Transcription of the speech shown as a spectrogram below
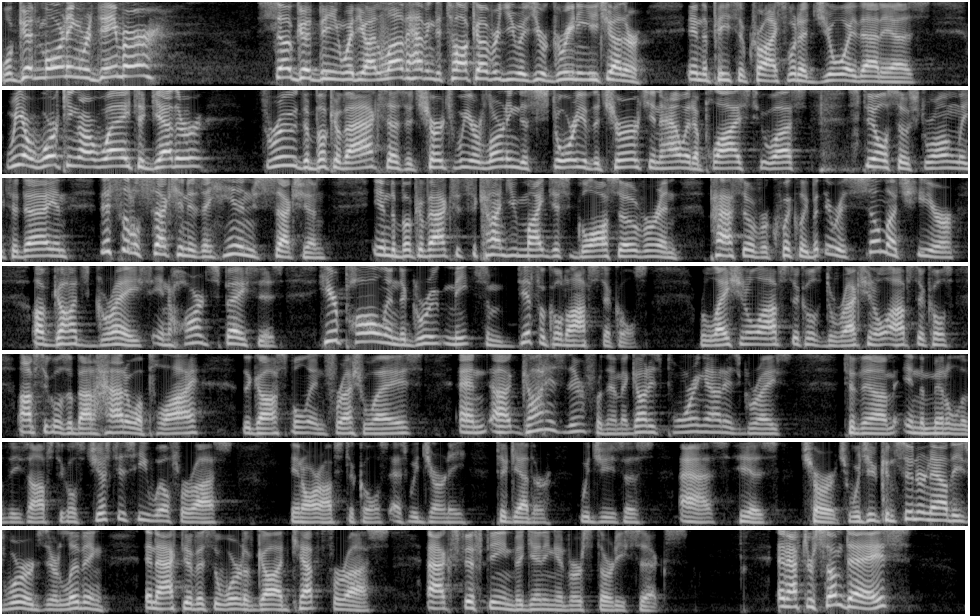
Well, good morning, Redeemer. So good being with you. I love having to talk over you as you're greeting each other in the peace of Christ. What a joy that is. We are working our way together through the book of Acts as a church. We are learning the story of the church and how it applies to us still so strongly today. And this little section is a hinge section in the book of Acts. It's the kind you might just gloss over and pass over quickly, but there is so much here of God's grace in hard spaces. Here, Paul and the group meet some difficult obstacles relational obstacles, directional obstacles, obstacles about how to apply the gospel in fresh ways. And uh, God is there for them, and God is pouring out His grace to them in the middle of these obstacles, just as He will for us in our obstacles as we journey together with Jesus as His church. Would you consider now these words? They're living and active as the Word of God kept for us. Acts 15, beginning in verse 36. And after some days,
